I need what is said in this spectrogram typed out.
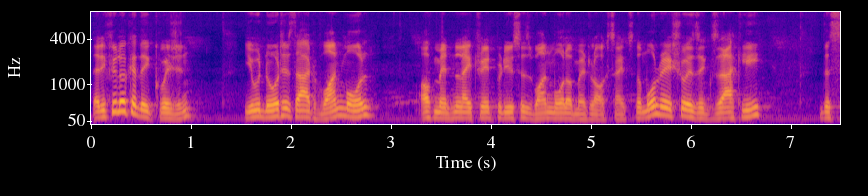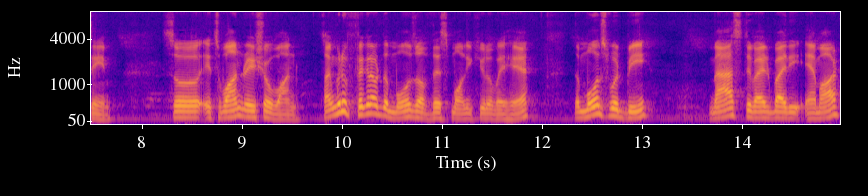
that if you look at the equation you would notice that 1 mole of metal nitrate produces 1 mole of metal oxide. So the mole ratio is exactly the same. So it's 1 ratio 1 so I'm going to figure out the moles of this molecule over here. The moles would be mass divided by the MR.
